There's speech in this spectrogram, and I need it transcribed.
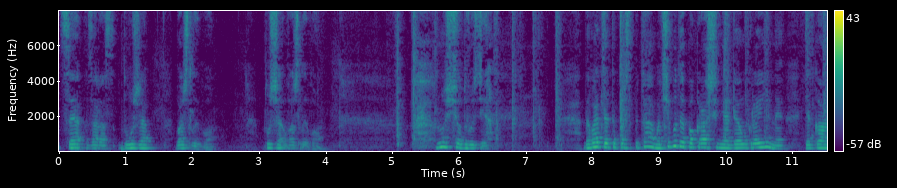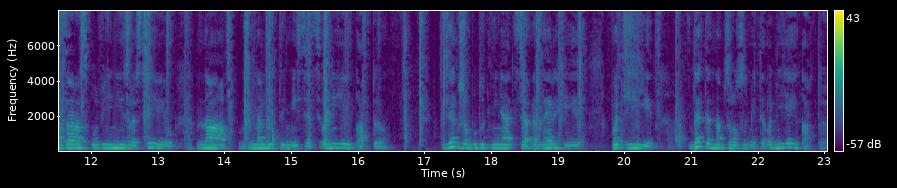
Це зараз дуже важливо. Дуже важливо. Ну що, друзі? Давайте тепер спитаємо, чи буде покращення для України, яка зараз у війні з Росією на, на лютий місяць, однією картою. Як же будуть мінятися енергії, події? Дайте нам зрозуміти однією картою.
